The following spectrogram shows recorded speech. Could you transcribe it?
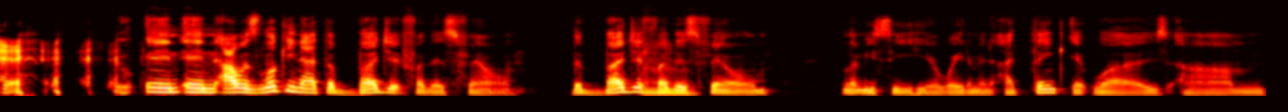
and and I was looking at the budget for this film. The budget for Mhm. this film, let me see here. Wait a minute. I think it was um.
